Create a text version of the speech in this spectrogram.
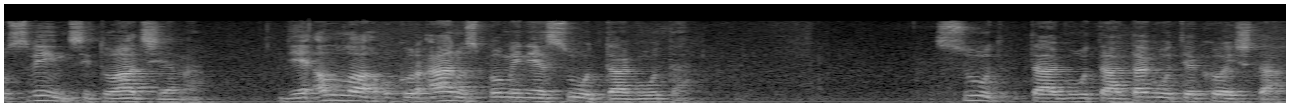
u svim situacijama gdje Allah u Kur'anu spominje sud taguta. Sud taguta, tagut je koji šta?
